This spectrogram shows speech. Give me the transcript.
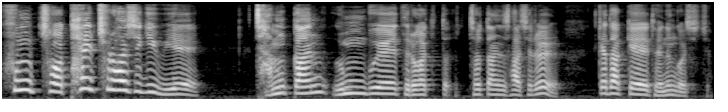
훔쳐 탈출하시기 위해 잠깐 음부에 들어갔다는 사실을 깨닫게 되는 것이죠.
